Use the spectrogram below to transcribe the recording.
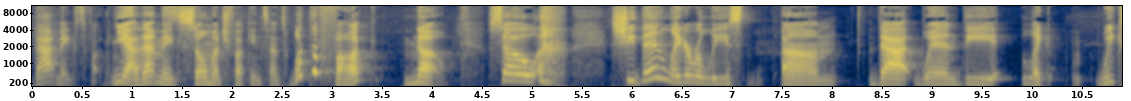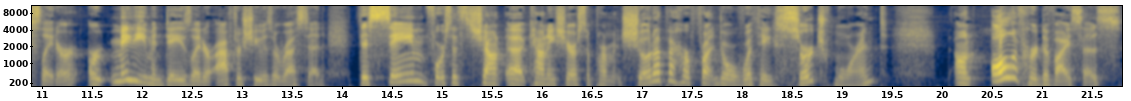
that makes fucking Yeah, that makes so much fucking sense. What the fuck? No. So she then later released um, that when the like weeks later, or maybe even days later after she was arrested, the same Forsyth uh, County Sheriff's Department showed up at her front door with a search warrant on all of her devices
